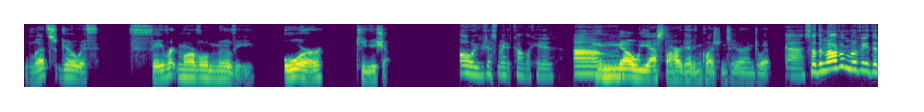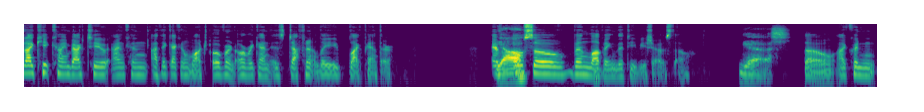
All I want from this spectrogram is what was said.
let's go with favorite Marvel movie or TV show. oh, you just made it complicated. I Um, know we asked the hard hitting questions here into it. Yeah. So the Marvel movie that I keep coming back to and can I think I can watch over and over again is definitely Black Panther. I've Yeah. also been loving the TV shows though. Yes. So I couldn't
